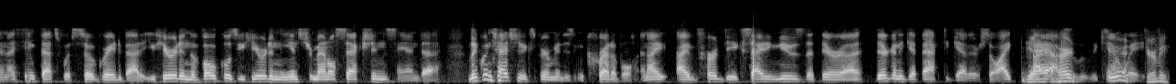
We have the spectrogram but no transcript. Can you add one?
And I think that's what's so great about it. You hear it in the vocals, you hear it in the instrumental sections, and uh, Liquid Tension Experiment is incredible. And I I've heard the exciting news that they're uh, they're going to get back together. So I Yeah, I I heard absolutely can't too. wait. Groovy.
